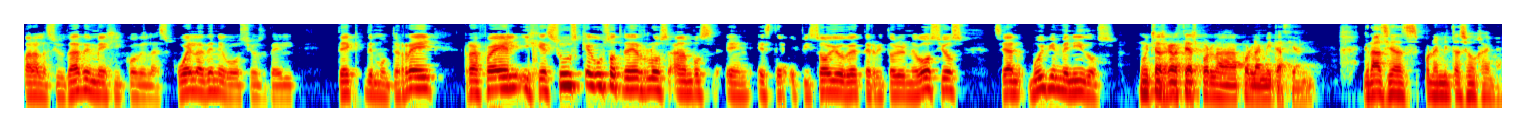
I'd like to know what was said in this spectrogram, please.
para la Ciudad de México de la Escuela de Negocios del TEC de Monterrey. Rafael y Jesús, qué gusto tenerlos ambos en este episodio de Territorio Negocios. Sean muy bienvenidos. Muchas gracias por la, por la invitación. Gracias por la invitación, Jaime.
